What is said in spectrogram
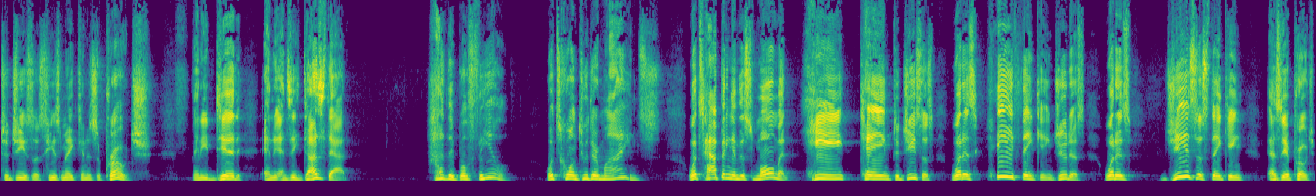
to Jesus. He's making his approach. And he did, and as he does that, how do they both feel? What's going through their minds? What's happening in this moment? He came to Jesus. What is he thinking, Judas? What is Jesus thinking as they approach?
